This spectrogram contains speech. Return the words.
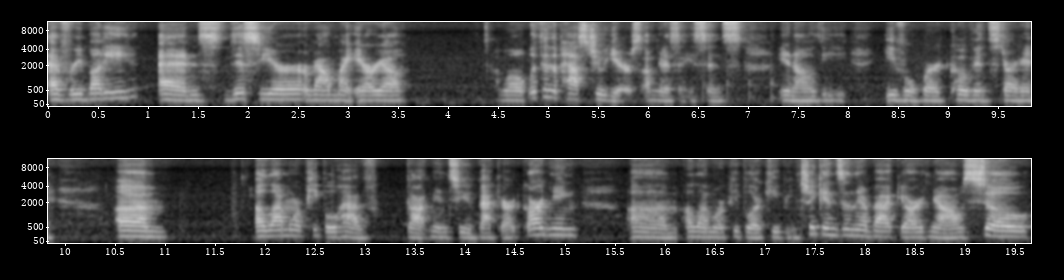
everybody and this year around my area well within the past 2 years I'm going to say since you know the evil word covid started um a lot more people have gotten into backyard gardening um, a lot more people are keeping chickens in their backyard now. So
